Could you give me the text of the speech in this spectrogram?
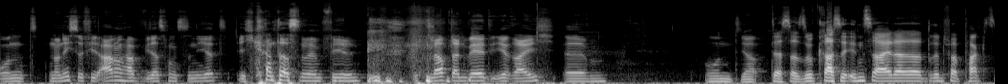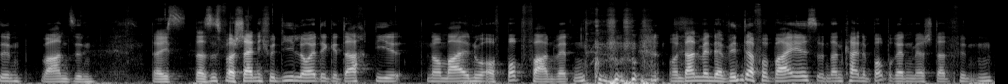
und noch nicht so viel Ahnung habt, wie das funktioniert, ich kann das nur empfehlen. ich glaube, dann werdet ihr reich. Ähm, und ja. Dass da so krasse Insider da drin verpackt sind, Wahnsinn. Das ist wahrscheinlich für die Leute gedacht, die normal nur auf Bobfahren wetten. und dann, wenn der Winter vorbei ist und dann keine Bobrennen mehr stattfinden,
